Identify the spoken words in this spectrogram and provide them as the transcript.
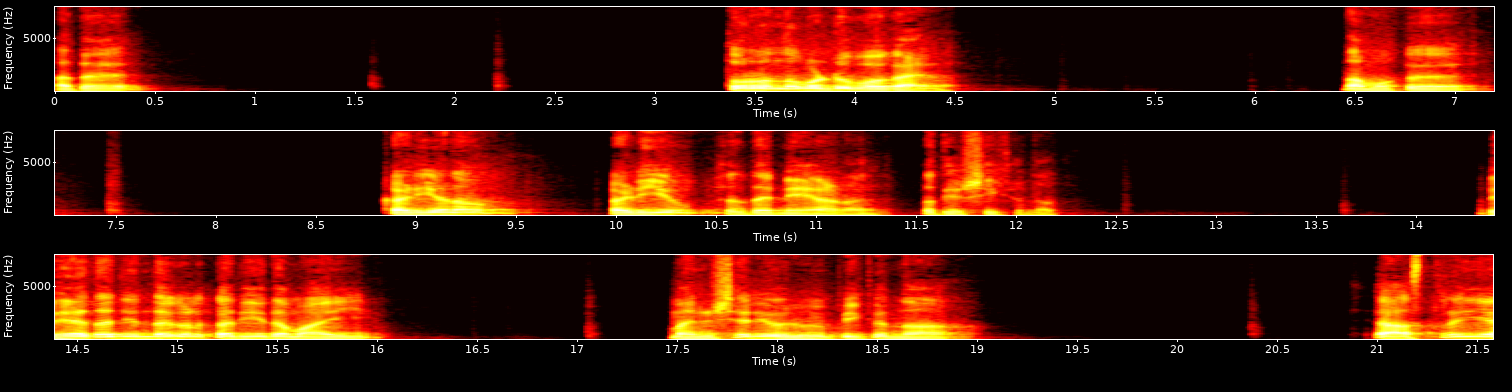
അത് തുറന്നു കൊണ്ടുപോകാൻ നമുക്ക് കഴിയണം കഴിയും എന്ന് തന്നെയാണ് പ്രതീക്ഷിക്കുന്നത്. ഭേദചിന്തകൾക്ക് അതീതമായി മനുഷ്യരെ ഒരുമിപ്പിക്കുന്ന ശാസ്ത്രീയ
